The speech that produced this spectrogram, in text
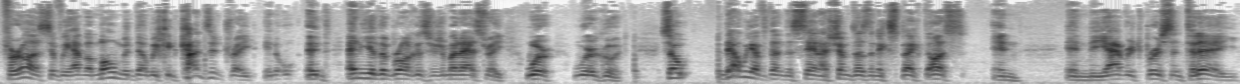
For us, if we have a moment that we can concentrate in, in any of the brachas of Shemana Esrei, we're, we're good. So now we have to understand Hashem doesn't expect us in in the average person today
